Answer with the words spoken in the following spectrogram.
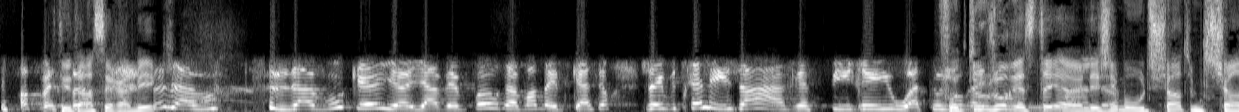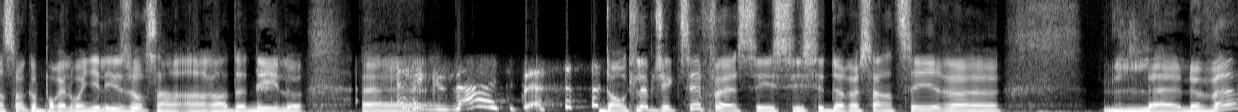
t'es en céramique. j'avoue. J'avoue qu'il n'y avait pas vraiment d'indication. J'inviterais les gens à respirer ou à toujours. Faut toujours rester un léger mot de chante, une petite chanson comme pour éloigner les ours en, randonnée là. Euh, exact. donc l'objectif, euh, c'est de ressentir euh, le vent?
